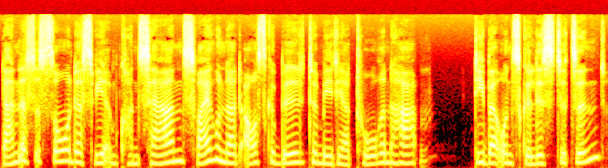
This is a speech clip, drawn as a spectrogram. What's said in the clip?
Dann ist es so, dass wir im Konzern 200 ausgebildete Mediatoren haben, die bei uns gelistet sind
